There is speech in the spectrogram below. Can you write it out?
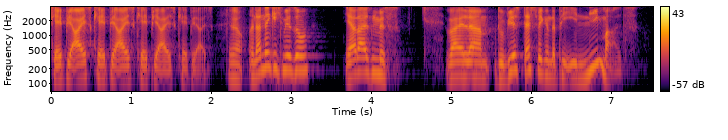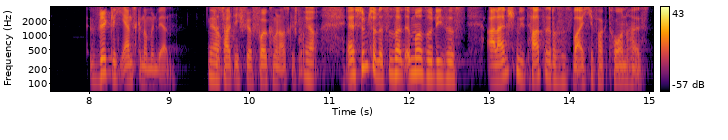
KPIs, KPIs, KPIs, KPIs. Ja. Und dann denke ich mir so, ja, da ist ein Miss. Weil ähm, du wirst deswegen in der PE niemals wirklich ernst genommen werden. Ja. Das halte ich für vollkommen ausgeschlossen. Ja. ja, es stimmt schon. Es ist halt immer so dieses, allein schon die Tatsache, dass es weiche Faktoren heißt,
